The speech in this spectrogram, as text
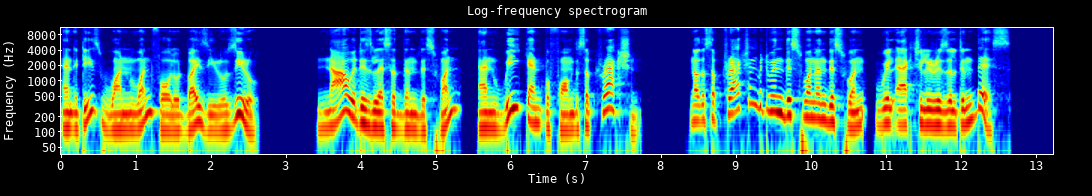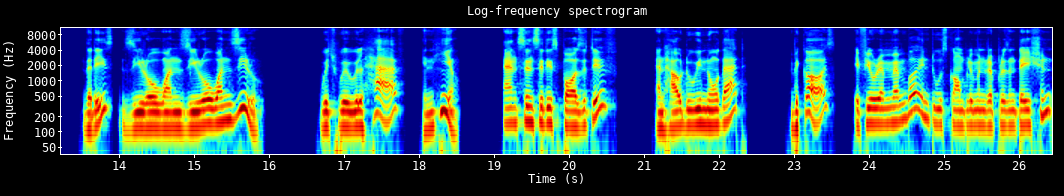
and it is 11 followed by 00. Now it is lesser than this one and we can perform the subtraction. Now the subtraction between this one and this one will actually result in this. That is 01010 which we will have in here. And since it is positive, and how do we know that? Because if you remember in 2's complement representation,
